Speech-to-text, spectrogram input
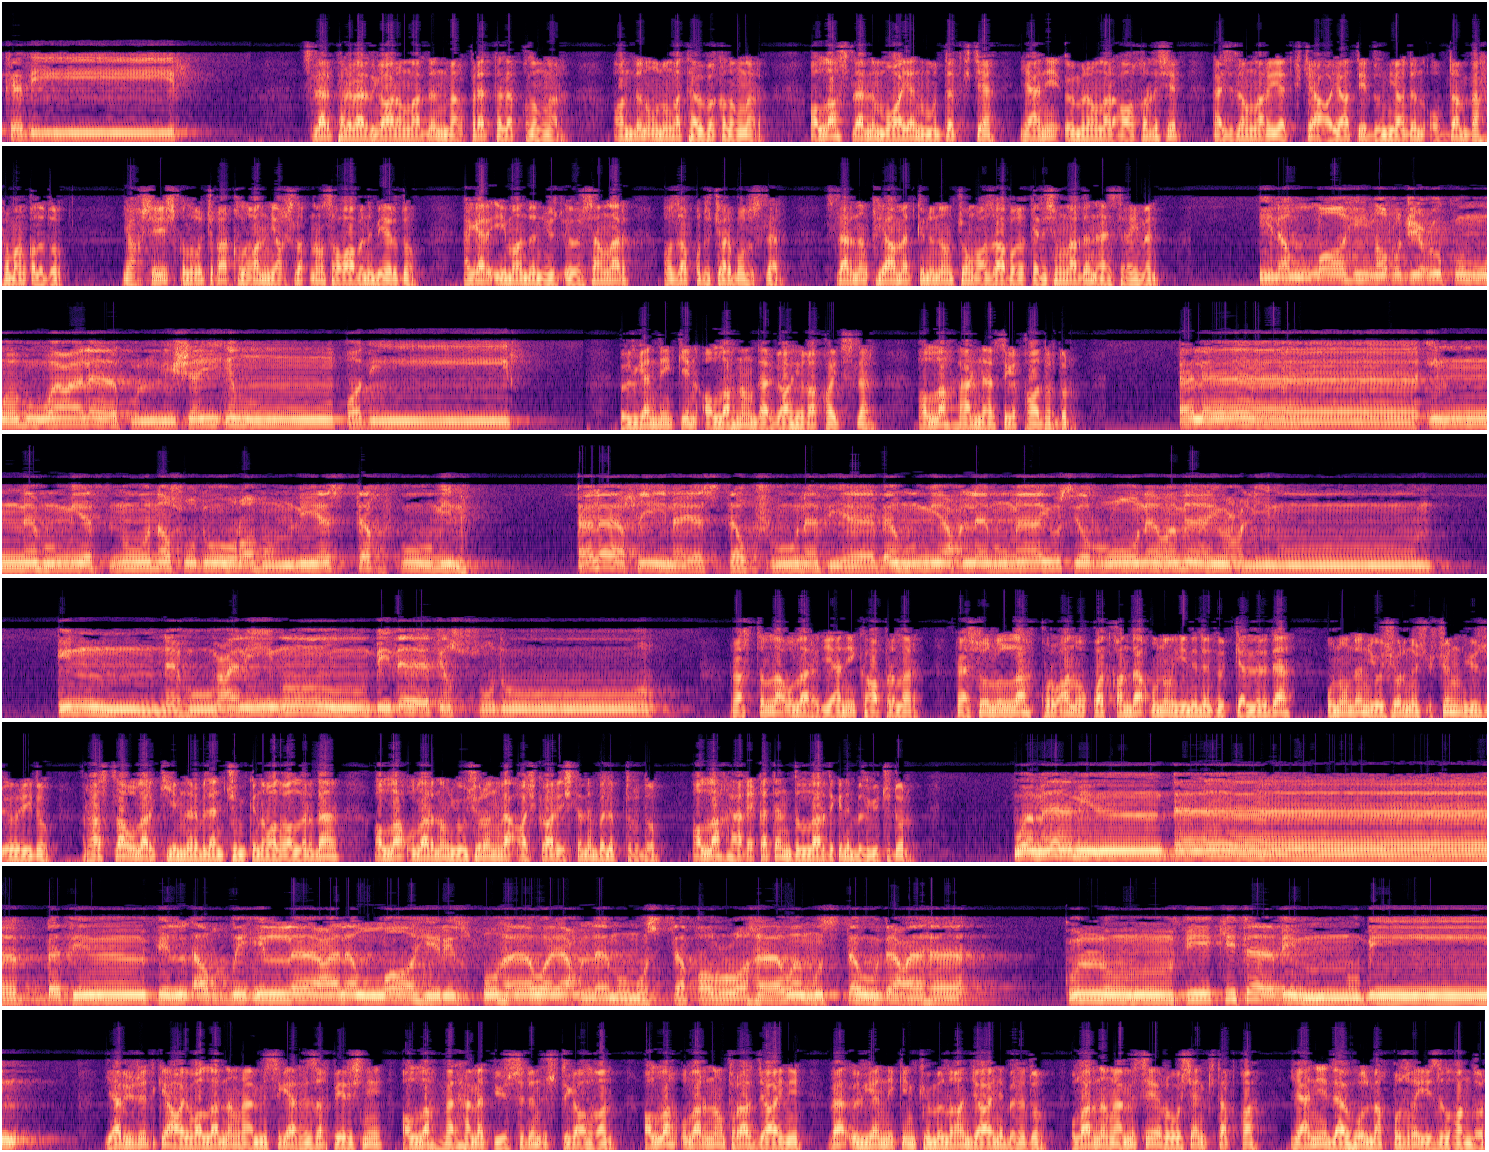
كَبِيرٍ Sizlar Parvardigoringlardan mag'firat talab qilinglar. Ondan uningga tavba qilinglar. Alloh sizlarni muayyan muddatgacha, ya'ni umringlar oxirlashib, ajlinglar yetguncha hayoti dunyodan obdan bahramon qiladi. Yaxshi ish qilg'uchiga qilgan yaxshilikning savobini berdi. Agar iymondan yuz o'rsanglar, azobga duchor bo'lasizlar. Sizlarning qiyomat kunining cho'ng azobiga qilishinglardan ansirayman. إِلَى اللَّهِ مَرْجِعُكُمْ وَهُوَ عَلَى كُلِّ شَيْءٍ قَدِيرٌ O'lgandan keyin Allohning dargohiga qaytisizlar. Alloh har narsaga qodirdir. ألا إنهم يثنون صدورهم ليستخفوا منه ألا حين يستغشون ثيابهم يعلم ما يسرون وما يعلنون إنه عليم بذات الصدور Rastullah ular, ya'ni kofirlar, Rasululloh Qur'on o'qiyotganda uning yenidan o'tganlarida uningdan yo'shurinish uchun yuz o'riydi. Rastla ular kiyimlari bilan chumkinib olganlarida Alloh ularning yo'shirin va oshkora ishlarini bilib turdi. Alloh haqiqatan dillardagini bilguchidir. وما من دابة في الأرض إلا على الله رزقها ويعلم مستقرها ومستودعها كل في كتاب مبين Yeryüzüdeki hayvanlarning hammasiga rizq berishni Alloh marhamat yuzidan ustiga olgan. Alloh ularning turar joyini va o'lgandan ko'milgan joyini biladi. Ularning hammasi ro'shan kitobga, ya'ni Lavhul Mahfuzga yozilgandir.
